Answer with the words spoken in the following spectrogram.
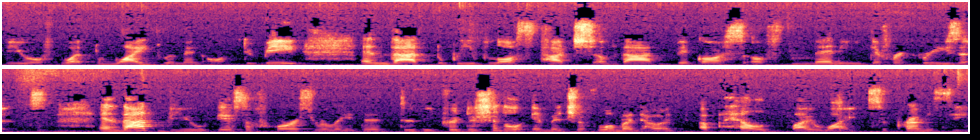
view of what white women ought to be, and that we've lost touch of that because of many different reasons. And that view is, of course, related to the traditional image of womanhood upheld by white supremacy.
